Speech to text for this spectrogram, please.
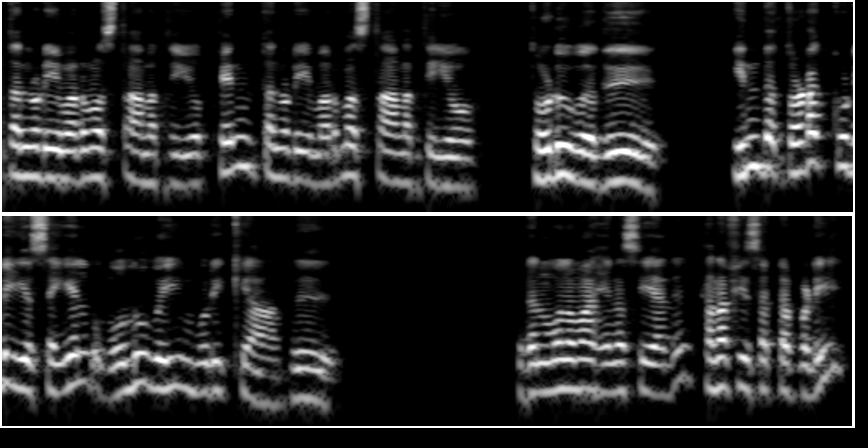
தன்னுடைய மர்மஸ்தானத்தையோ பெண் தன்னுடைய மர்மஸ்தானத்தையோ தொடுவது. இந்த தொடக்கூடிய செயல் ஒலுவை முறிக்காது. இதன் மூலமாக என்ன செய்யாது? கனஃபி சட்டப்படி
